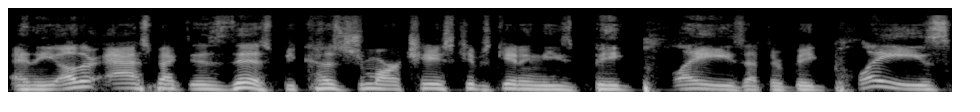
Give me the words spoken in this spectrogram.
And the other aspect is this because Ja'Marr Chase keeps getting these big plays after big plays,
